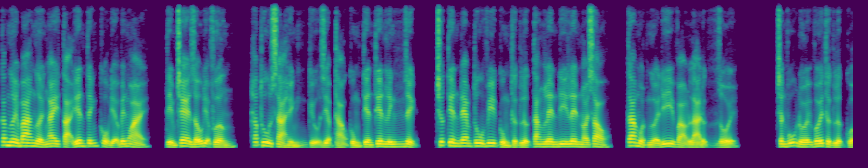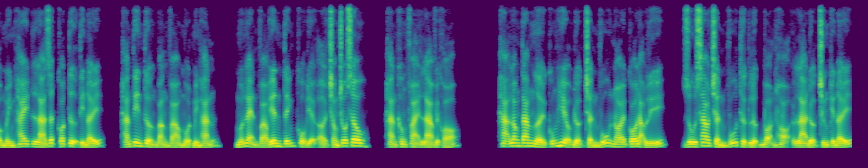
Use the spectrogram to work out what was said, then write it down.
các ngươi ba người ngay tại yên tĩnh cổ địa bên ngoài, tìm che giấu địa phương, hấp thu xà hình cựu diệp thảo cùng tiên tiên linh dịch, trước tiên đem tu vi cùng thực lực tăng lên đi lên nói sau, ta một người đi vào là được rồi. Trần vũ đối với thực lực của mình hay là rất có tự tin đấy, hắn tin tưởng bằng vào một mình hắn, muốn lẻn vào yên tĩnh cổ địa ở trong chỗ sâu, hẳn không phải là việc khó. Hạ long tam người cũng hiểu được trần vũ nói có đạo lý, dù sao trần vũ thực lực bọn họ là được chứng kiến đấy,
